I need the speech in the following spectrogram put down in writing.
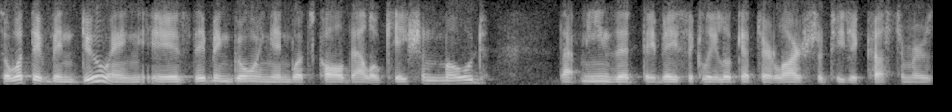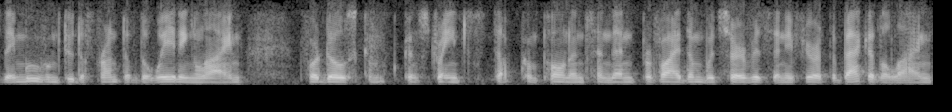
So what they've been doing is they've been going in what's called allocation mode. That means that they basically look at their large strategic customers, they move them to the front of the waiting line for those com- constraint components and then provide them with service. And if you're at the back of the line,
